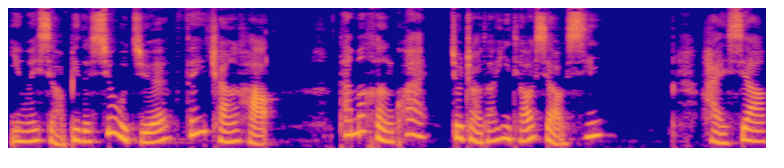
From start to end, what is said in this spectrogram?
因为小碧的嗅觉非常好，他们很快就找到一条小溪。海象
